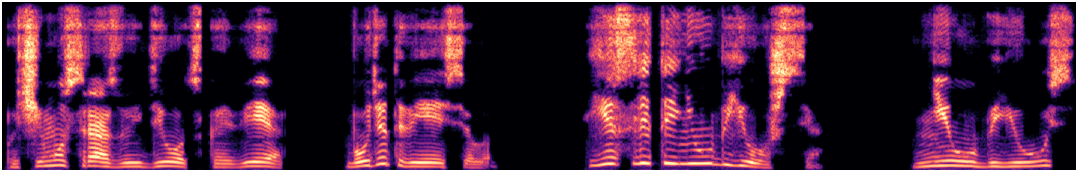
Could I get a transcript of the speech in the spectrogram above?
Почему сразу идиотская, Вер? Будет весело. Если ты не убьешься. Не убьюсь.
